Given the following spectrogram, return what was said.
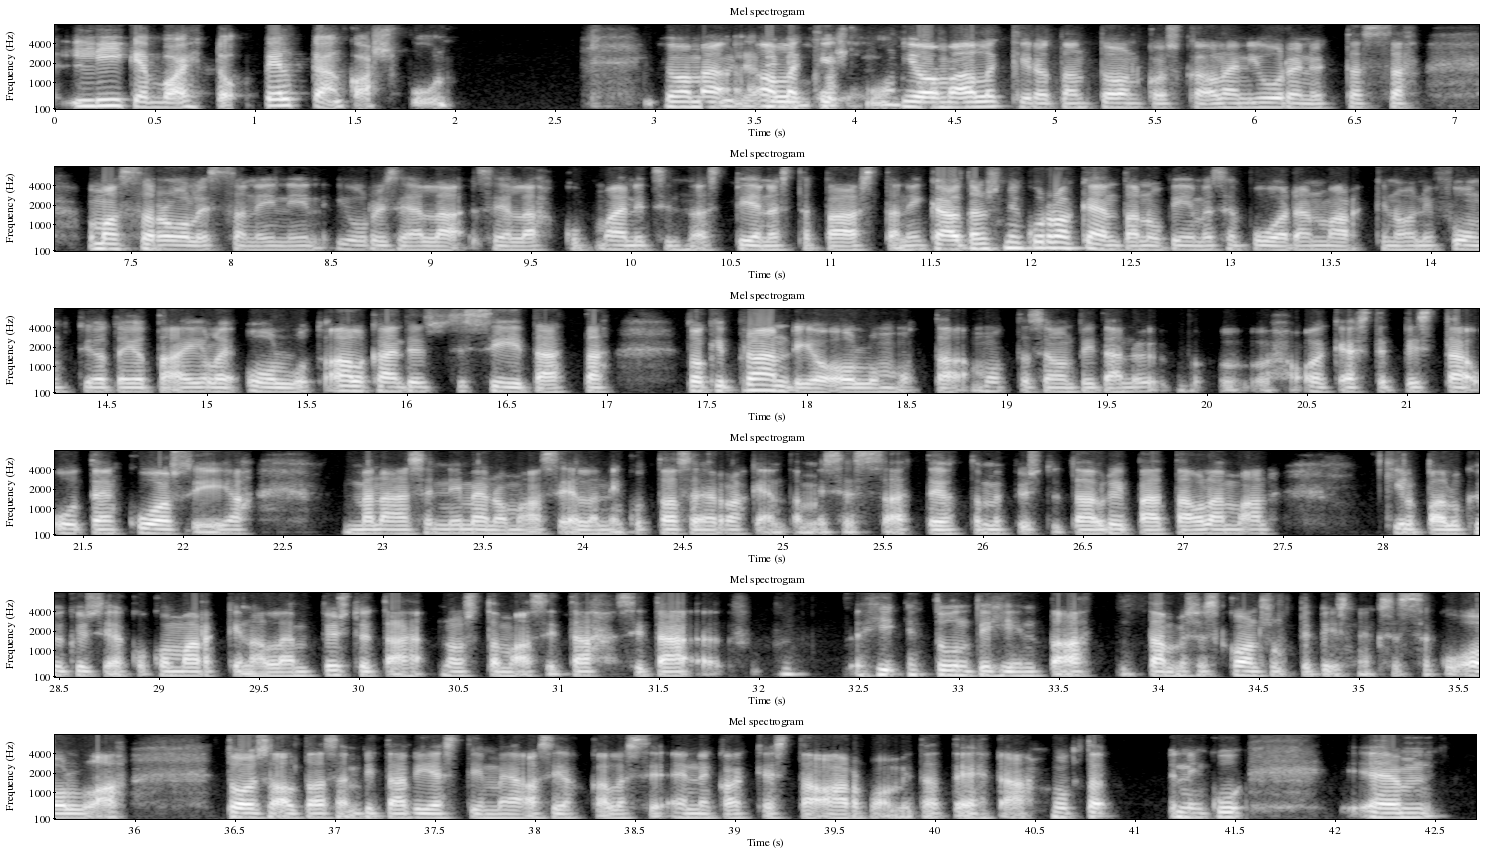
liikevaihto pelkkään kasvuun. Joo mä, allekir- joo, mä allekirjoitan tuon, koska olen juuri nyt tässä omassa roolissani, niin juuri siellä, siellä kun mainitsin tästä pienestä päästä, niin käytännössä niin kuin rakentanut viimeisen vuoden markkinoinnin funktiota, jota ei ole ollut. Alkaen tietysti siitä, että toki brändi on ollut, mutta, mutta se on pitänyt oikeasti pistää uuteen kuosiin ja mä näen sen nimenomaan siellä niin kuin taseen rakentamisessa, että jotta me pystytään ylipäätään olemaan kilpailukykyisiä koko markkinalle ja me pystytään nostamaan sitä, sitä tuntihintaa tämmöisessä konsulttibisneksessä, kun ollaan. Toisaalta sen pitää viestiä meidän asiakkaalle ennen kaikkea sitä arvoa, mitä tehdään. Mutta niin kuin,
